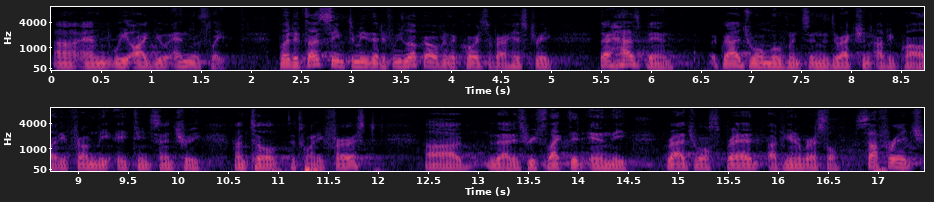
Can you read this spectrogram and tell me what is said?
and we argue endlessly. But it does seem to me that if we look over the course of our history, there has been gradual movements in the direction of equality from the 18th century until the 21st. Uh, that is reflected in the gradual spread of universal suffrage,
